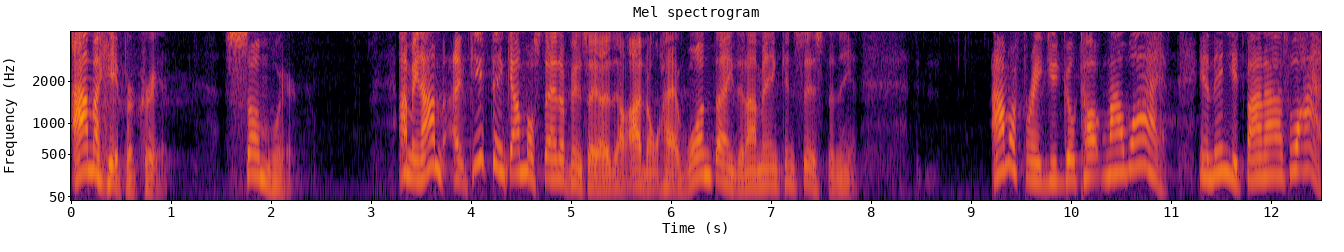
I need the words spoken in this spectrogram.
I'm a hypocrite somewhere. I mean, I'm, if you think I'm going to stand up here and say, oh, I don't have one thing that I'm inconsistent in, I'm afraid you'd go talk to my wife, and then you'd find I was lying.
